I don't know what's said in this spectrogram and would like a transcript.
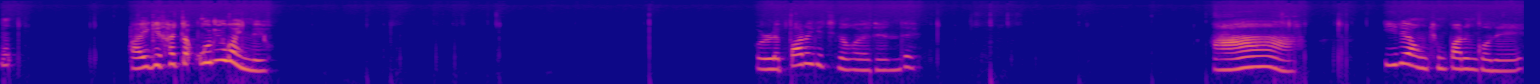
어? 아 이게 살짝 오류가 있네요. 원래 빠르게 지나가야 되는데 아 이래 엄청 빠른 거네.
